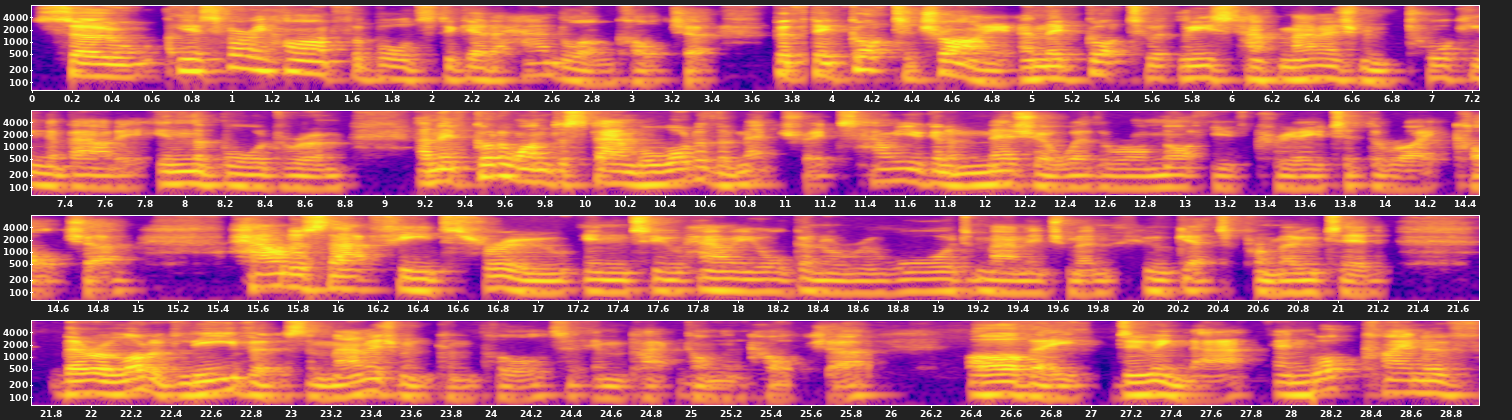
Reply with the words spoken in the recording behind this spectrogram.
So it's very hard for boards to get a handle on culture, but they've got to try and they've got to at least have management talking about it in the boardroom. And they've got to understand well, what are the metrics? How are you going to measure whether or not you've created the right culture? How does that feed through into how you're going to reward management who gets promoted? There are a lot of levers a management can pull to impact on the culture. Are they doing that? And what kind of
